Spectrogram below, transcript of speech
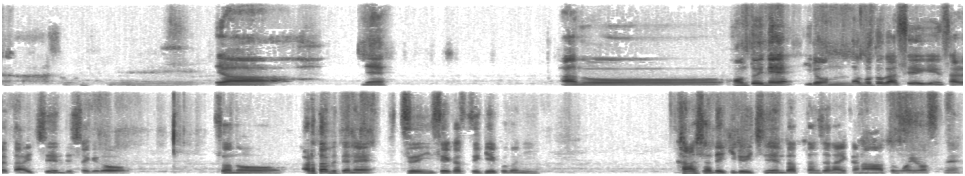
あそうですね。いやー、ね。あのー本当にね、いろんなことが制限された1年でしたけど、その、改めてね、普通に生活できることに感謝できる1年だったんじゃないかなと思いますね。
